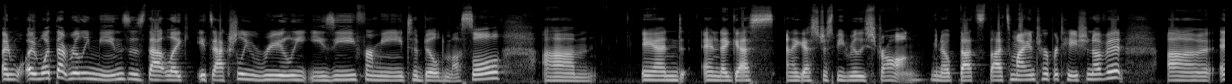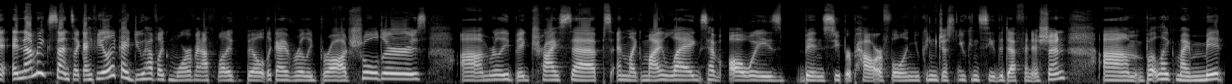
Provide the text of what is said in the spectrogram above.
and, and what that really means is that, like, it's actually really easy for me to build muscle. Um, and and I guess and I guess just be really strong. You know, that's that's my interpretation of it. Uh, and, and, that makes sense. Like I feel like I do have like more of an athletic build. Like I have really broad shoulders, um, really big triceps, and like my legs have always been super powerful. And you can just you can see the definition. Um, but like my mid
